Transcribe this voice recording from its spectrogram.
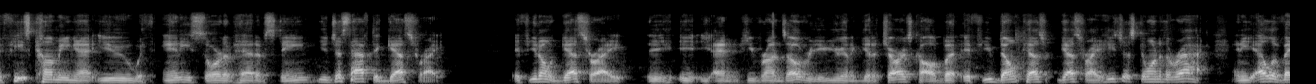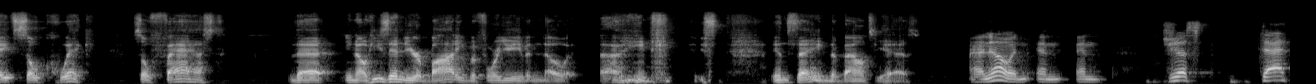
If he's coming at you with any sort of head of steam, you just have to guess right. If you don't guess right, and he runs over you, you're going to get a charge called. But if you don't guess, guess right, he's just going to the rack, and he elevates so quick, so fast that you know he's into your body before you even know it. I mean, he's insane the bounce he has. I know, and and and just that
